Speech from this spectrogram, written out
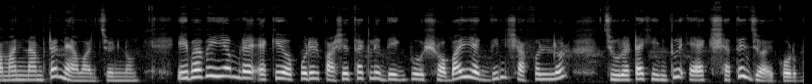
আমার নামটা নেওয়ার জন্য। এভাবেই আমরা একে অপরের পাশে থাকলে দেখব সবাই একদিন সাফল্যর চূড়াটা কিন্তু একসাথে জয় করব।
